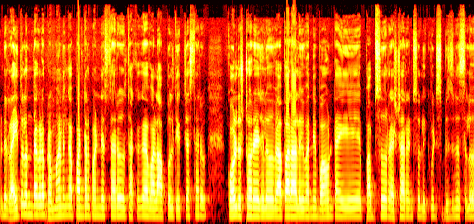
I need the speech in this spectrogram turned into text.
అంటే రైతులంతా కూడా బ్రహ్మాండంగా పంటలు పండిస్తారు చక్కగా వాళ్ళ అప్పులు తీర్చేస్తారు. కోల్డ్ స్టోరేజ్లు వ్యాపారాలు ఇవన్నీ బాగుంటాయి. పబ్స్ రెస్టారెంట్స్ లిక్విడ్స్ బిజినెస్లు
